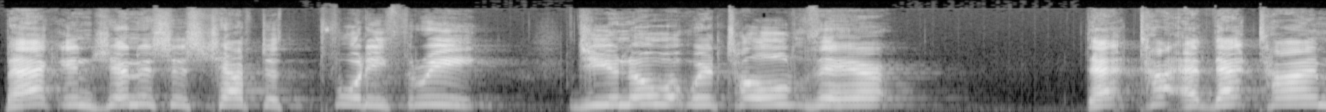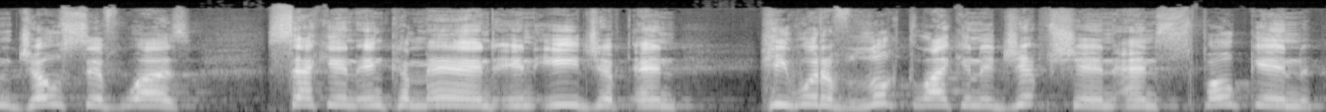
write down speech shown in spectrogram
Back in Genesis chapter 43, do you know what we're told there? That at that time, Joseph was second in command in Egypt, and he would have looked like an Egyptian and spoken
